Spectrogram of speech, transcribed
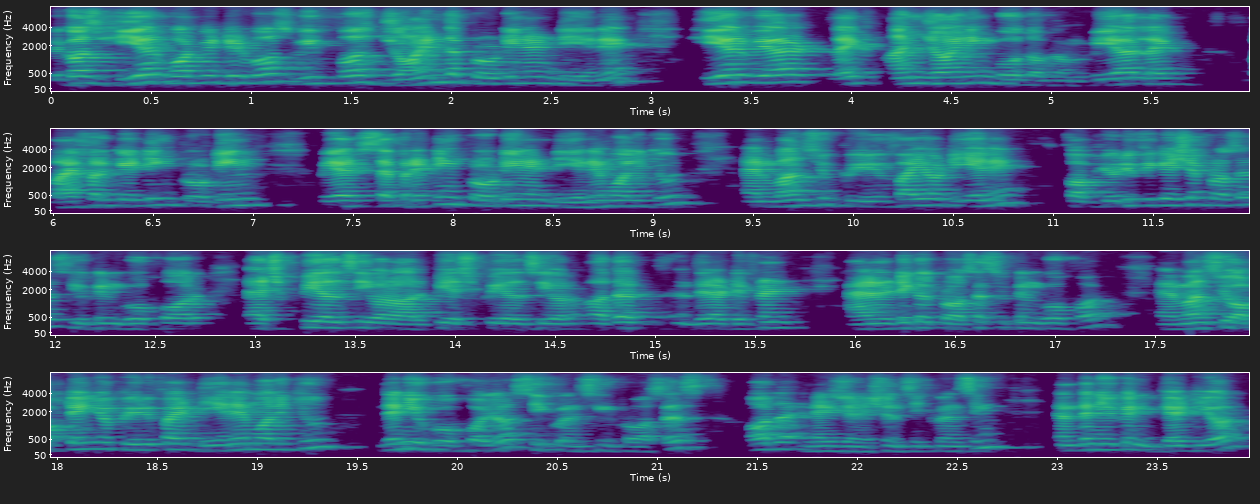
because here what we did was we first joined the protein and DNA. Here we are like unjoining both of them. We are like bifurcating protein. We are separating protein and DNA molecule. And once you purify your DNA, for purification process you can go for hplc or rphplc or other there are different analytical process you can go for. And once you obtain your purified dna molecule then you go for your sequencing process or the next generation sequencing and then you can get your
